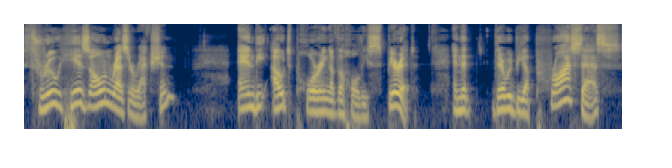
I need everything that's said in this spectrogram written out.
through his own resurrection and the outpouring of the Holy Spirit. And that there would be a process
